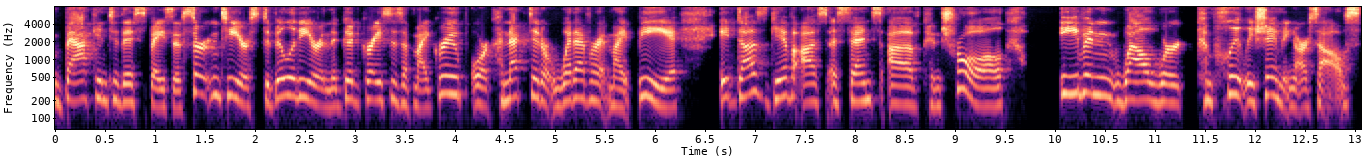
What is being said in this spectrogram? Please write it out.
back into this space of certainty or stability or in the good graces of my group or connected or whatever it might be, it does give us a sense of control even while we're completely shaming ourselves.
